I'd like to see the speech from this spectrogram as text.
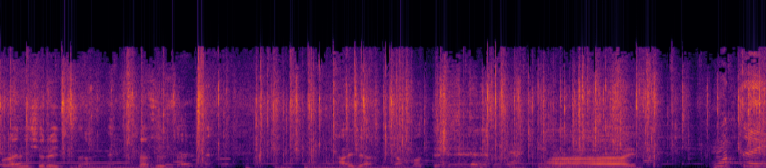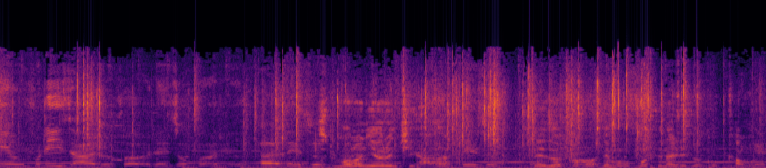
これは2種類ずつあるね。2つずつあるね。はいじゃあ頑張って。ねはーいもっといいフリーザーあるか冷蔵庫ある？あ、冷蔵庫。ものによるん違う？冷蔵庫。冷蔵庫。でも持ってない冷蔵庫かもね。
